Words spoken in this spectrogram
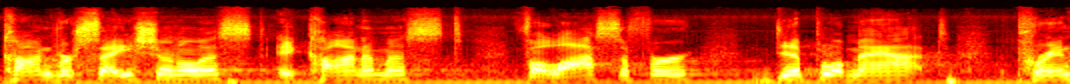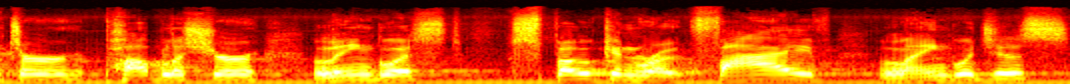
conversationalist, economist, philosopher, diplomat, printer, publisher, linguist, spoke and wrote five languages.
